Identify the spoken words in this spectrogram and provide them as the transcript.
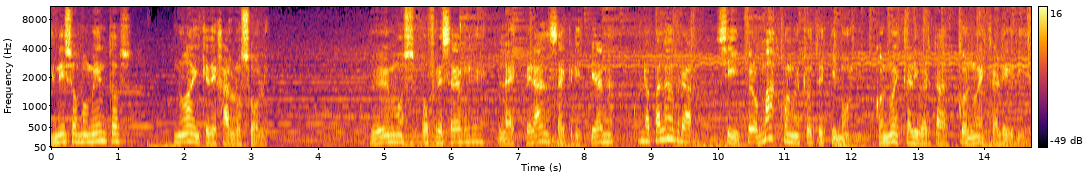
En esos momentos no hay que dejarlo solo. Debemos ofrecerle la esperanza cristiana con la palabra, sí, pero más con nuestro testimonio, con nuestra libertad, con nuestra alegría.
